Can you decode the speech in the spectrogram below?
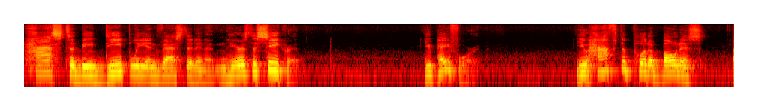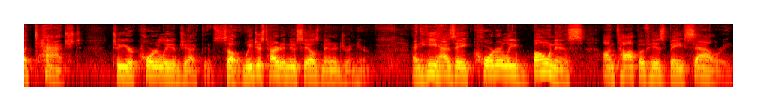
has to be deeply invested in it. And here's the secret you pay for it. You have to put a bonus attached to your quarterly objectives. So we just hired a new sales manager in here, and he has a quarterly bonus on top of his base salary.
